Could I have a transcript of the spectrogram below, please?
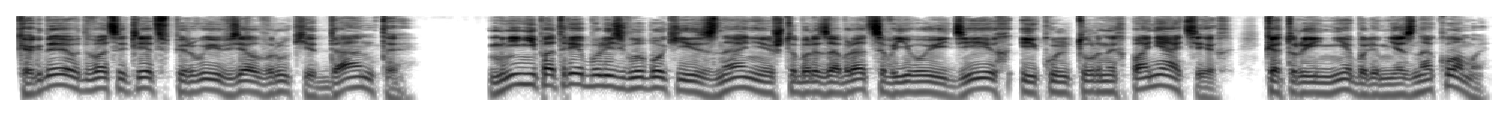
Когда я в 20 лет впервые взял в руки Данте, мне не потребовались глубокие знания, чтобы разобраться в его идеях и культурных понятиях, которые не были мне знакомы.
